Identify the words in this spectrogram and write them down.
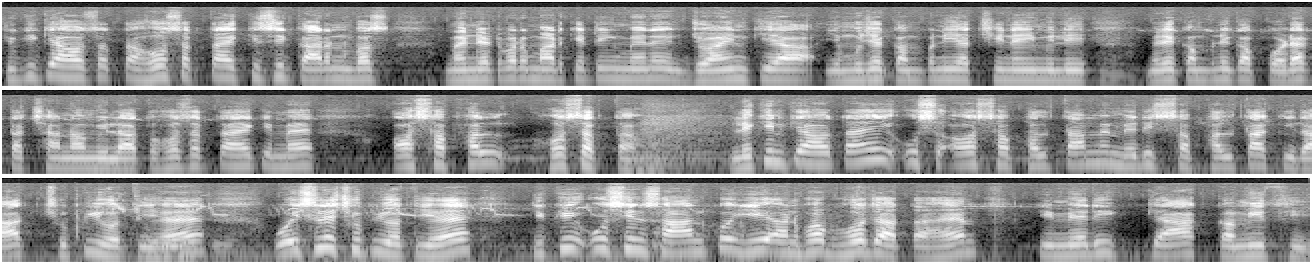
क्योंकि क्या हो सकता हो सकता है किसी कारणवश मैं नेटवर्क मार्केटिंग मैंने ज्वाइन किया ये मुझे कंपनी अच्छी नहीं मिली मेरे कंपनी का प्रोडक्ट अच्छा ना मिला तो हो सकता है कि मैं असफल हो सकता हूँ। लेकिन क्या होता है उस असफलता में मेरी सफलता की रात छुपी होती है। वो इसलिए छुपी होती है क्योंकि उस इंसान को ये अनुभव हो जाता है कि मेरी क्या कमी थी।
